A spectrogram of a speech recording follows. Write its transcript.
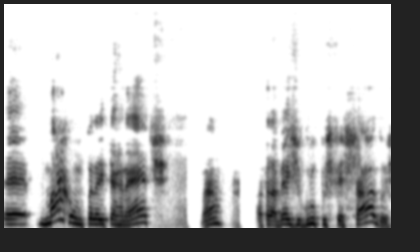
é, marcam pela internet, né, através de grupos fechados,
